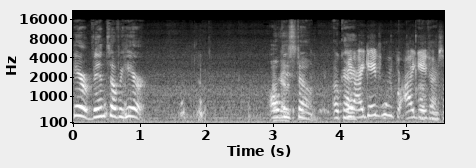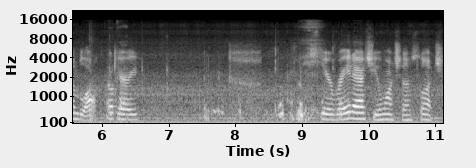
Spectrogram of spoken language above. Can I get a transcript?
Here, Vince, over here. All these a- stone. Okay. Yeah, I gave him. I gave Okay. him some block to Okay. carry. Stare right at you. Watch this. Watch.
